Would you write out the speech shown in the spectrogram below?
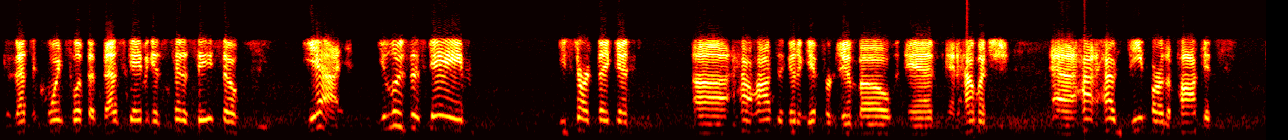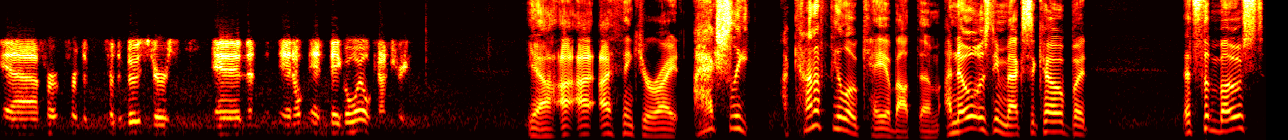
because that's a coin flip at best game against Tennessee. So, yeah, you lose this game, you start thinking, uh, how hot's it going to get for Jimbo, and and how much, uh, how how deep are the pockets uh, for for the for the boosters in in, in big oil country? Yeah, I, I, think you're right. I actually, I kind of feel okay about them. I know it was New Mexico, but that's the most,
